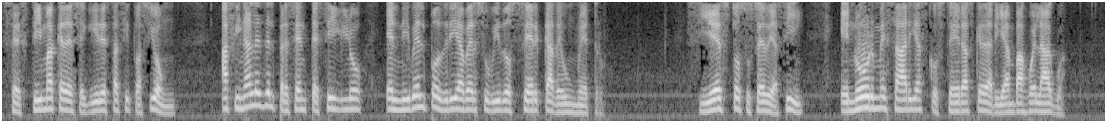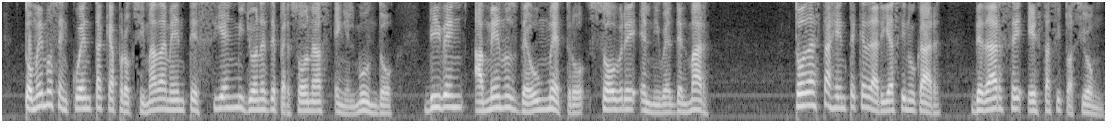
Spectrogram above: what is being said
Se estima que de seguir esta situación, a finales del presente siglo el nivel podría haber subido cerca de un metro. Si esto sucede así, enormes áreas costeras quedarían bajo el agua. Tomemos en cuenta que aproximadamente 100 millones de personas en el mundo viven a menos de un metro sobre el nivel del mar. Toda esta gente quedaría sin lugar de darse esta situación.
